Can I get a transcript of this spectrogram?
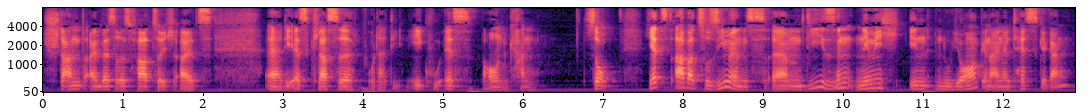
stand ein besseres Fahrzeug als äh, die S-Klasse oder die EQS bauen kann. So, jetzt aber zu Siemens. Ähm, die sind nämlich in New York in einen Test gegangen,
